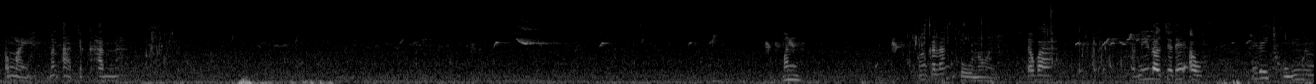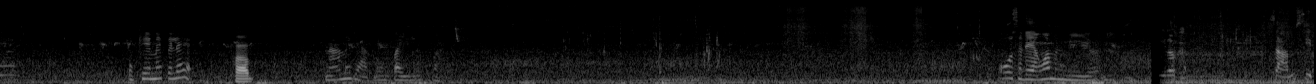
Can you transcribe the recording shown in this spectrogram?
เอาใหม่ มันอาจจะคันนะมันมันกำลังโตหน่อย แต่ว่าวันนี้เราจะได้เอาไม่ได้ถุงหนึ่ง โอเคไหมไปเล่ครับ น้ำไม่อยากลงไปลึกกว่าโอ้แสดงว่ามันมีเยอะนะดีแล้วครับสามสิบ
